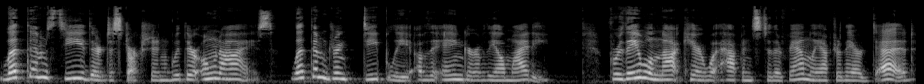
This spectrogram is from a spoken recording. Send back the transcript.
Let them see their destruction with their own eyes. Let them drink deeply of the anger of the Almighty for they will not care what happens to their family after they are dead.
